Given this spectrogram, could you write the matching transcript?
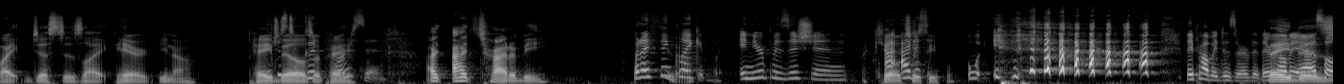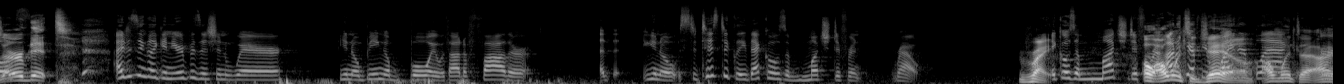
like just as like, here, you know, pay You're just bills or pay. person. I I try to be. But I think like in your position, I killed I two just- people. w- they probably deserved it. They were They probably assholes. deserved it. I just think like in your position where, you know, being a boy without a father, uh, you know, statistically that goes a much different route. Right. It goes a much Oh, different. I route. don't went to care if you're white or jail. I went to. I,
